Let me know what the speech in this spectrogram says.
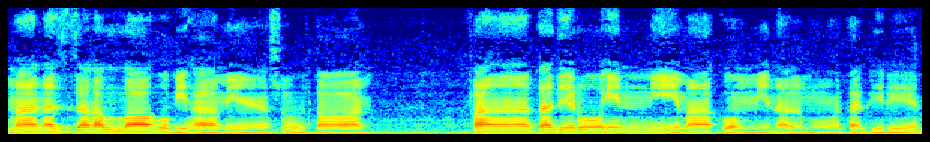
ما نزل الله بها من سلطان فانتظروا إني معكم من المعتذرين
